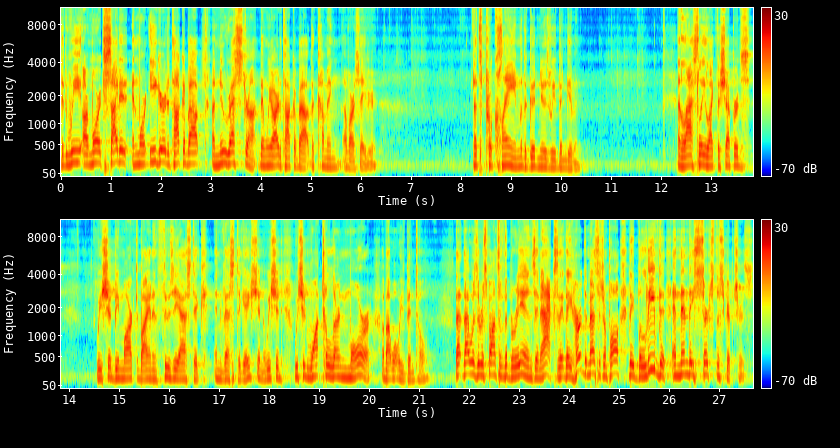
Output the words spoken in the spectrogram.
that we are more excited and more eager to talk about a new restaurant than we are to talk about the coming of our Savior? Let's proclaim the good news we've been given. And lastly, like the shepherds, we should be marked by an enthusiastic investigation. We should, we should want to learn more about what we've been told. That, that was the response of the Bereans in Acts. They, they heard the message from Paul, they believed it, and then they searched the scriptures.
